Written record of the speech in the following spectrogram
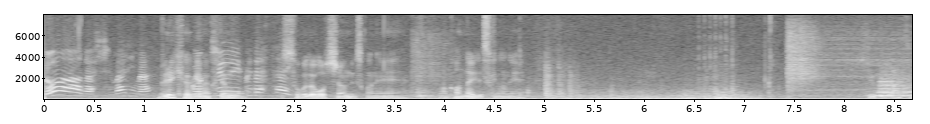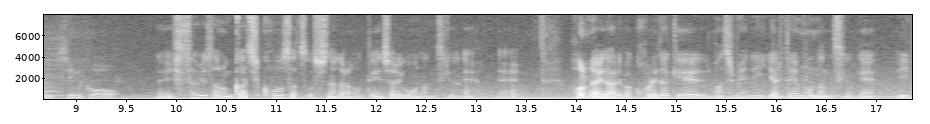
ドアが閉まります。ブレーキかけなくてもご注意ください。速度が落ちちゃうんですかね。わかんないですけどね。出発進行。ね久々のガチ考察をしながらの電車で GO なんですけどね。ね本来であればこれだけ真面目にやりたいもんなんですけどね。いっ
